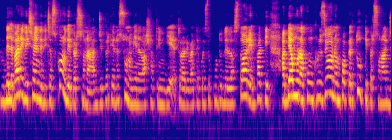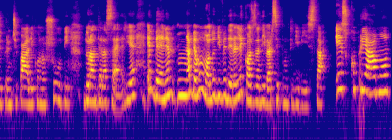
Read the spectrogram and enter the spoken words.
delle varie vicende di ciascuno dei personaggi, perché nessuno viene lasciato indietro arrivati a questo punto della storia. Infatti abbiamo una conclusione un po' per tutti i personaggi principali conosciuti durante la serie. Ebbene, mm, abbiamo modo di vedere le cose da diversi punti di vista e scopriamo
